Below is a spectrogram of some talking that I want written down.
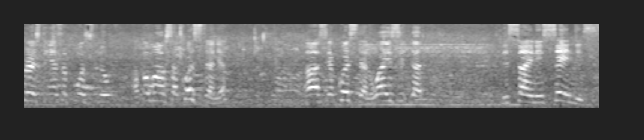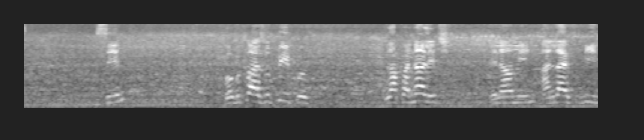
first thing you're supposed to do, I come ask a question, yeah? Ask a question. Why is it that the sign is saying this? See? But because the people lack of knowledge, you know what I mean, and life being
